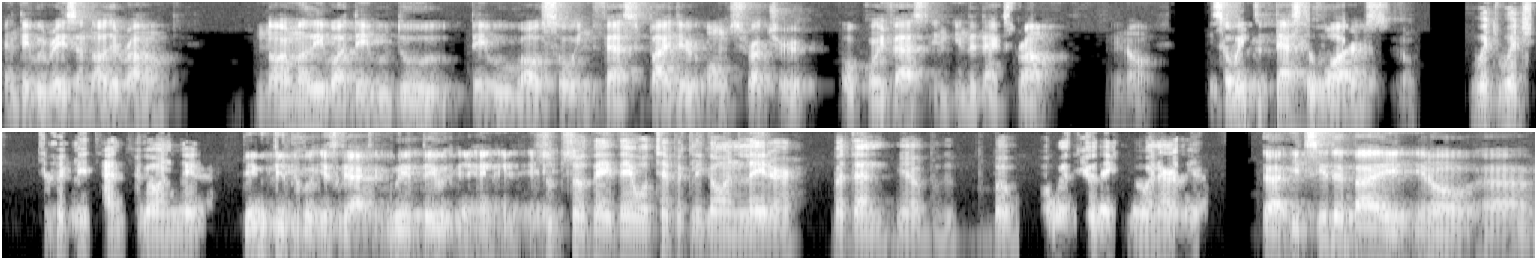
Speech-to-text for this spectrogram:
and they will raise another round, normally what they will do, they will also invest by their own structure or co-invest in, in the next round. You know, it's a way to test the waters. You know. Which which typically tend to go in later. They will typically exactly. We, they and, and, so, so, they they will typically go in later, but then you know, but, but with you they can go in earlier. Uh, it's either by you know uh,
